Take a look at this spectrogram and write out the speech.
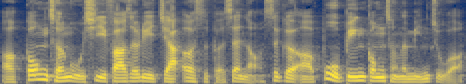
哦，工程武器发射率加二十 percent 哦，是个啊步兵工程的民族哦。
